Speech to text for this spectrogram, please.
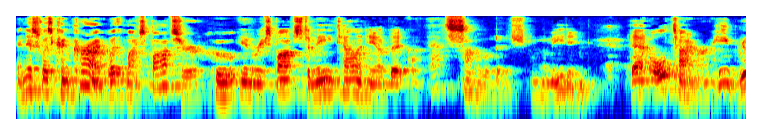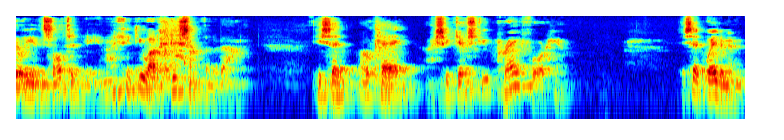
And this was concurrent with my sponsor who, in response to me telling him that oh, that son of a bitch in the meeting, that old timer, he really insulted me and I think you ought to do something about it. He said, okay, I suggest you pray for him. He said, wait a minute.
